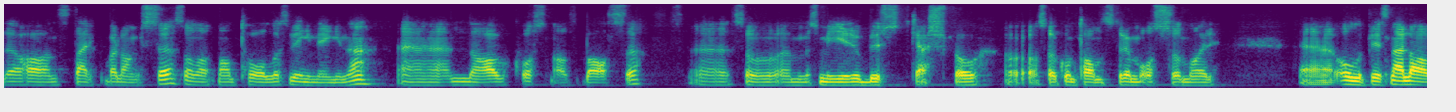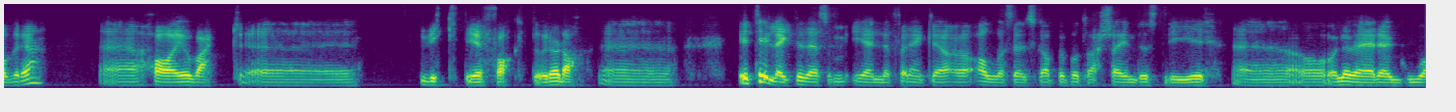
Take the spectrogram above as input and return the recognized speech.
det å, ha en sterk balanse, sånn at man tåler svingningene, eh, lav kostnadsbase eh, som, som, gir robust cashflow, altså kontantstrøm også når eh, oljeprisen er lavere, eh, har jo vært eh, viktige faktorer. Da. Eh, I tillegg til det som gjelder for alle selskaper på tvers av industrier. å levere god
